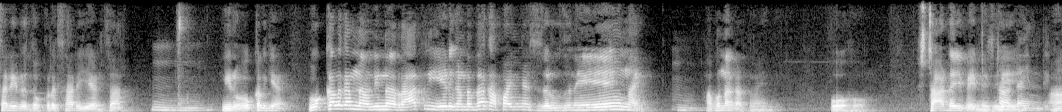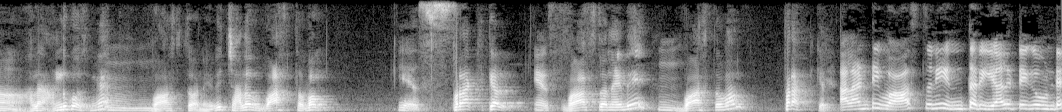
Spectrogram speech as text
సార్ ఈరోజు ఒక్కసారి చేయండి సార్? ఈరోజు ఒక్కరికి ఒక్కరికన్నా నిన్న రాత్రి ఏడు గంటల దాకా అపాయింట్మెంట్స్ జరుగుతూనే ఉన్నాయి. అప్పుడు నాకు అర్థమైంది. ఓహో స్టార్ట్ అయిపోయింది అలా అందుకోసమే వాస్తు అనేది చాలా వాస్తవం. ప్రాక్టికల్ వాస్తు అనేది వాస్తవం. ప్రాక్టికల్ అలాంటి వాస్తుని ఎంత రియాలిటీగా ఉంటే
